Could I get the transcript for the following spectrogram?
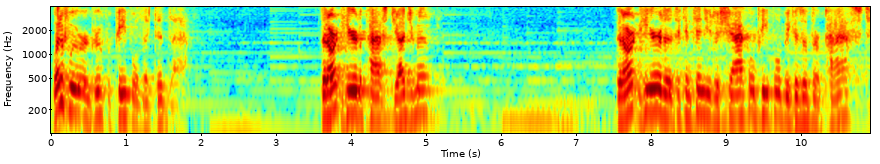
What if we were a group of people that did that? That aren't here to pass judgment, that aren't here to, to continue to shackle people because of their past.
